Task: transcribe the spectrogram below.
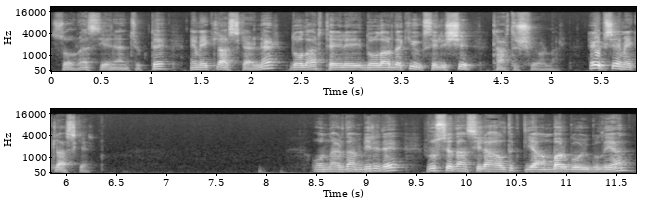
Sonra CNN Türk'te emekli askerler dolar TL dolardaki yükselişi tartışıyorlar. Hepsi emekli asker. Onlardan biri de Rusya'dan silah aldık diye ambargo uygulayan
